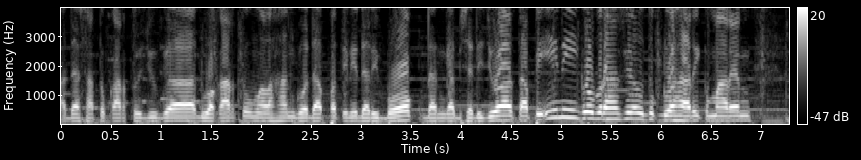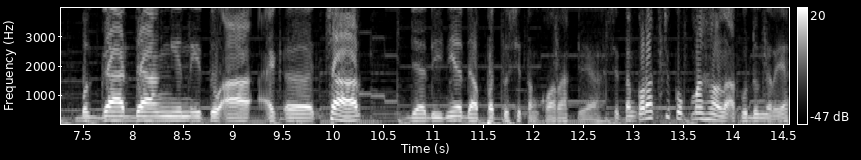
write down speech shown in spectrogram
ada satu kartu juga dua kartu malahan gue dapat ini dari box dan nggak bisa dijual. Tapi ini gue berhasil untuk dua hari kemarin begadangin itu uh, uh, chart jadinya dapat tuh si tengkorak ya. Si tengkorak cukup mahal aku dengar ya.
